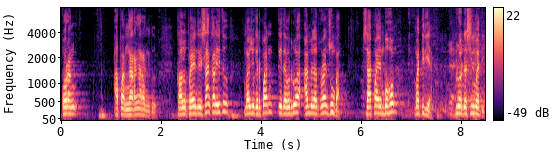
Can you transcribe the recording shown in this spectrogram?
Orang apa ngarang-ngarang itu. Kalau Pak Henry sangkal itu maju ke depan kita berdua ambil Al-Quran sumpah. Siapa yang bohong mati dia. Keluar dari sini mati.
